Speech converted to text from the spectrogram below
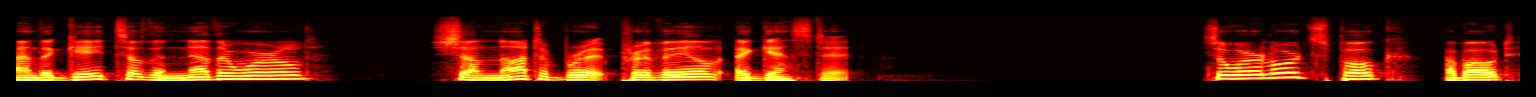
and the gates of the netherworld shall not prevail against it. So our Lord spoke about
